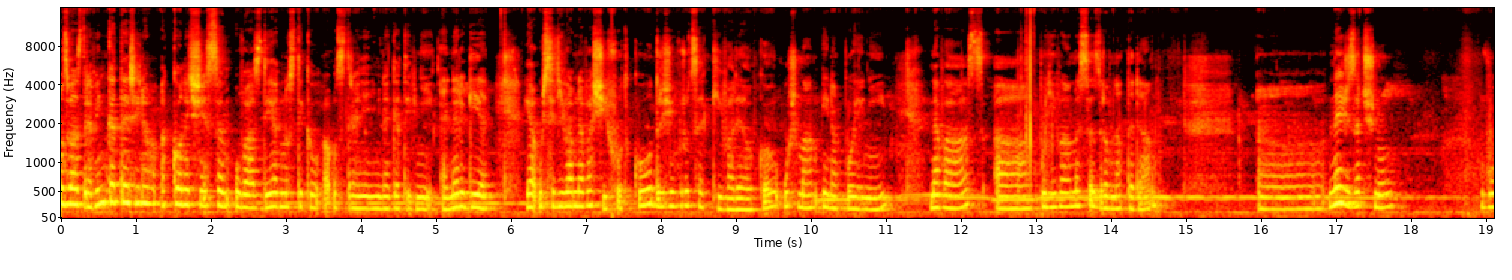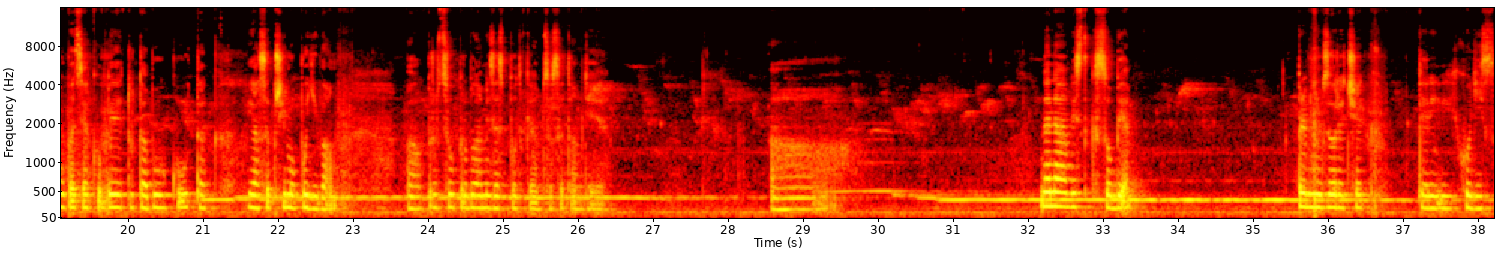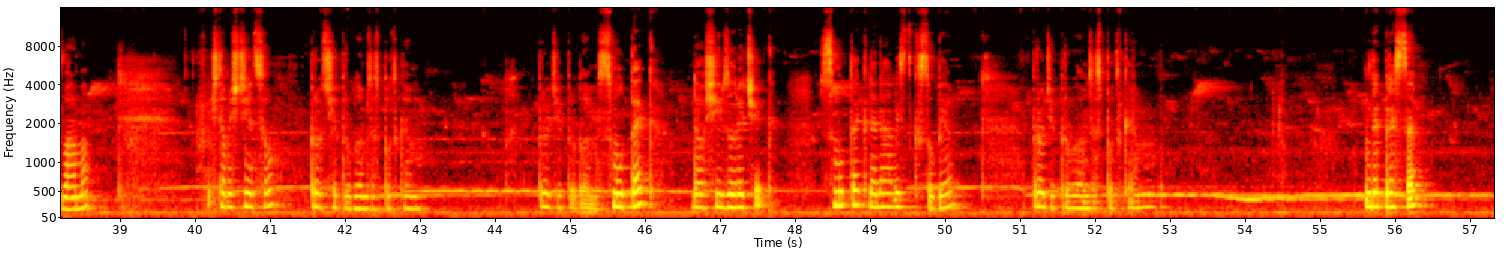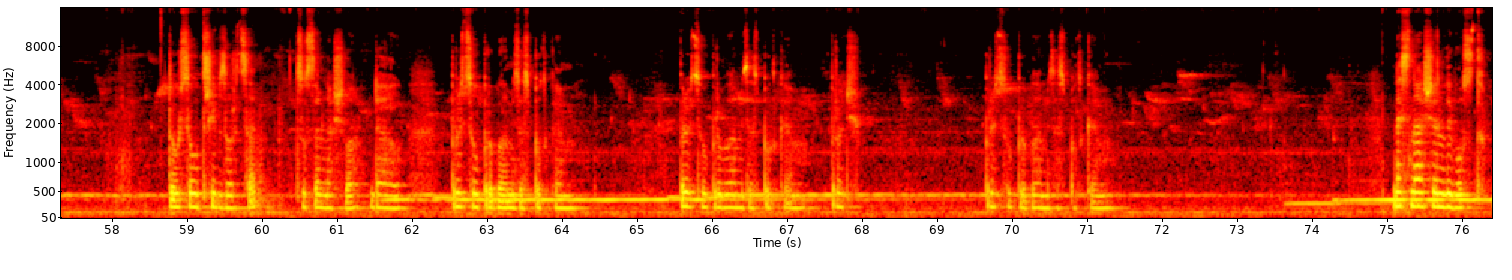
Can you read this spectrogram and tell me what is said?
Moc vás zdravím, Kateřino, a konečně jsem u vás s diagnostikou a odstraněním negativní energie. Já už se dívám na vaši fotku, držím v ruce kivadelko, už mám i napojení na vás a podíváme se zrovna teda. Než začnu vůbec jakoby tu tabulku, tak já se přímo podívám, proč jsou problémy se spodkem, co se tam děje. Nenávist k sobě. První vzoreček, který chodí s váma. Ještě tam ještě něco? Proč je problém se spodkem? Proč je problém? Smutek, další vzoreček. Smutek, nenávist k sobě. Proč je problém se spodkem? Deprese. To už jsou tři vzorce, co jsem našla dál. Proč jsou problémy se spodkem? Proč jsou problémy se spodkem? Proč? Proč jsou problémy se spodkem? Nesnášenlivost.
